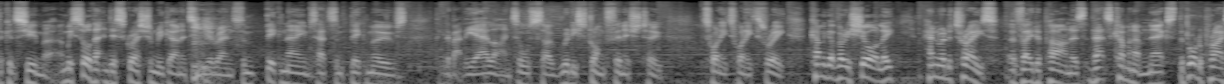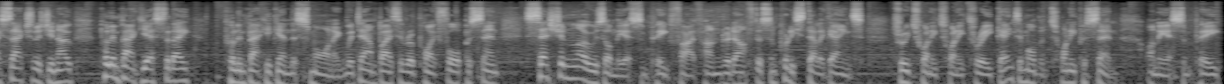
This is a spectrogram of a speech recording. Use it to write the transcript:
the consumer. And we saw that in discretionary going into year end. Some big names had some big moves. Thinking about the airlines, also really strong finish to 2023. Coming up very shortly, Henrietta Treyz of Veda Partners. That's coming up next. The broader price action, as you know, pulling back yesterday, pulling back again this morning. We're down by 0.4%. Session lows on the S&P 500 after some pretty stellar gains through 2023. Gains of more than 20% on the S&P,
